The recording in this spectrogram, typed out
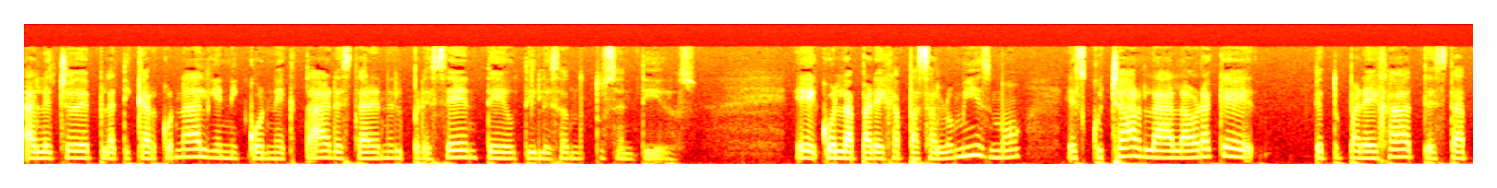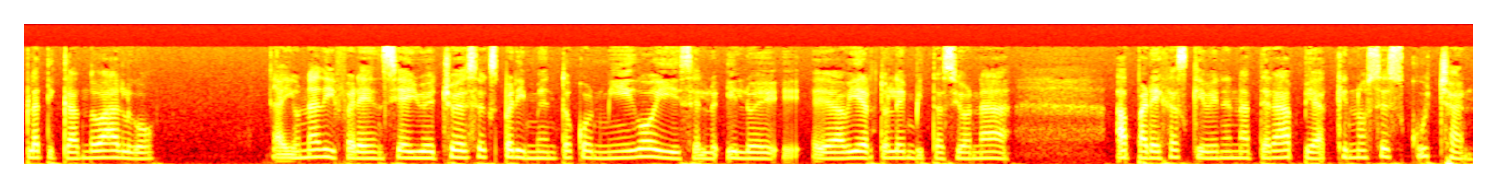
al hecho de platicar con alguien y conectar, estar en el presente, utilizando tus sentidos. Eh, con la pareja pasa lo mismo, escucharla a la hora que, que tu pareja te está platicando algo, hay una diferencia. Yo he hecho ese experimento conmigo y, se lo, y lo he, abierto la invitación a, parejas que vienen a terapia que no se escuchan.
